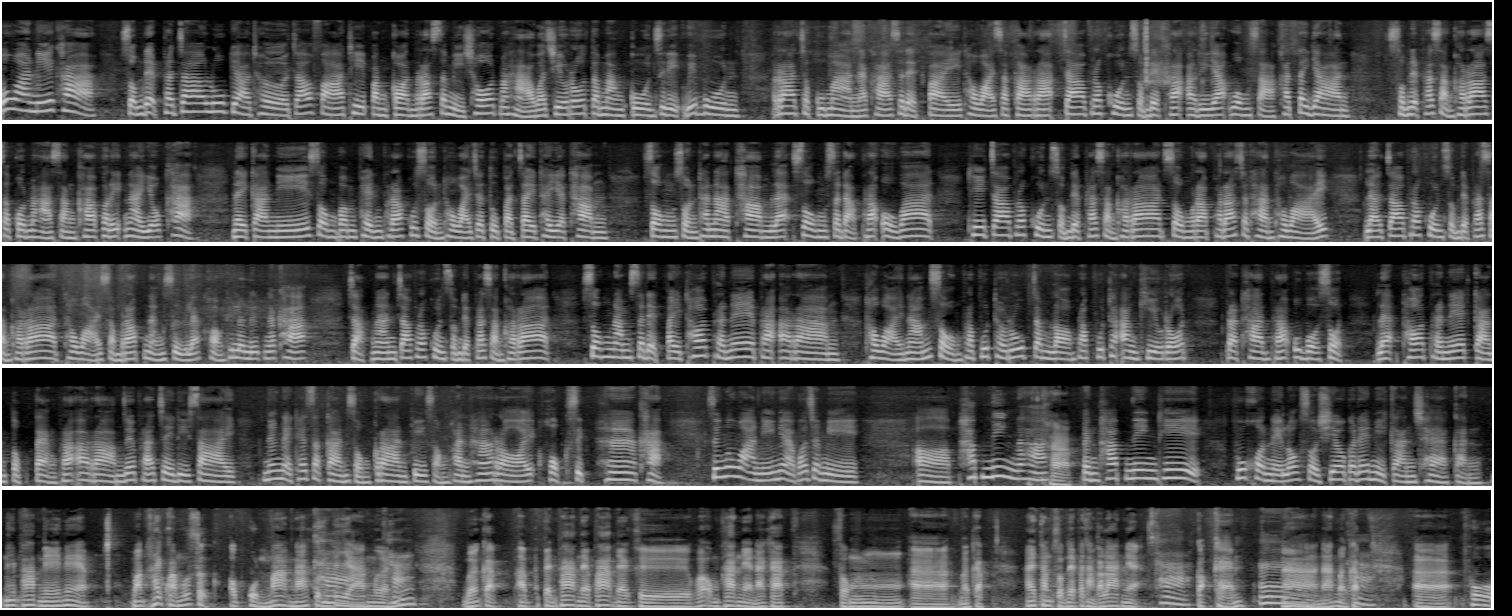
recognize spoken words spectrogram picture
เมื่อวานนี้ค่ะ สมเด็จพระเจ้าลูกยาเธอ เจ้าฟ้าทีปังกรรัศมีโชตมหาวชิโรตมังกูลสิริวิบูลราชกุมารนะคะ เสด็จไปถวายสักการะเจ้าพระคุณ สมเด็จพระอริยวงศาคัตยาน สมเด็จพระสังฆราชสกลมหาสังฆปรินายกค่ะ ในการนี้ทรงบำเพ็ญพระกุศลถวายจตุปัจจัยทยธรรม ทรงสนทนาธรรม และทรงสดับพระโอวาทที่เจ้าพระคุณสมเด็จพระสังฆราช ทรงรับพระราชทานถวาย แล้วเจ้าพระคุณสมเด็จพระสังฆราช ถวายสำรับหนังสือและของที่ระลึกนะคะจากนั้นเจ้าพระคุณสมเด็จพระสังฆราช ทรงนำเสด็จไปทอดพระเนตรพระอาราม ถวายน้ำสงพระพุทธรูปจำลองพระพุทธอังคีรสประธานพระอุโบสถ และทอดพระเนตรการตกแต่งพระอารามด้วยพระเจดีย์ทราย เนื่องในเทศกาลสงกรานต์ปี 2565 ค่ะ ซึ่งเมื่อวานนี้เนี่ยก็จะมีเอ่อภาพนิ่งนะคะครับเป็นภาพนิ่งที่ผู้คนในโลกโซเชียลก็ได้มีการแชร์กันนี่ภาพนี้เนี่ยมันให้ความรู้สึกอบอุ่นมากนะคุณค่ะพิยาเหมือนค่ะเหมือนกับอะเป็นภาพในยภาพเนี่ยคือพระองค์ท่านเนี่ยนะครับทรงอ่าเหมือนกับ ให้ท่านสมเด็จพระสังฆราชเนี่ยค่ะ เกาะแขนอ่าอ่านะเหมือนกับค่ะเอ่อผู้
